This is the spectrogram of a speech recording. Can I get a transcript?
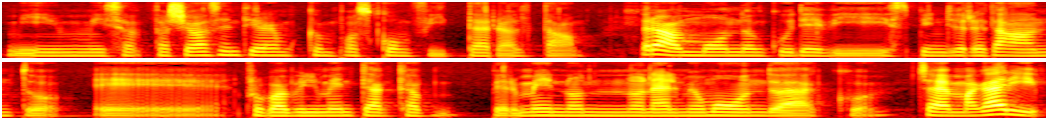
Mi, mi faceva sentire anche un po' sconfitta in realtà. Però è un mondo in cui devi spingere tanto e probabilmente anche per me non, non è il mio mondo, ecco. Cioè magari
